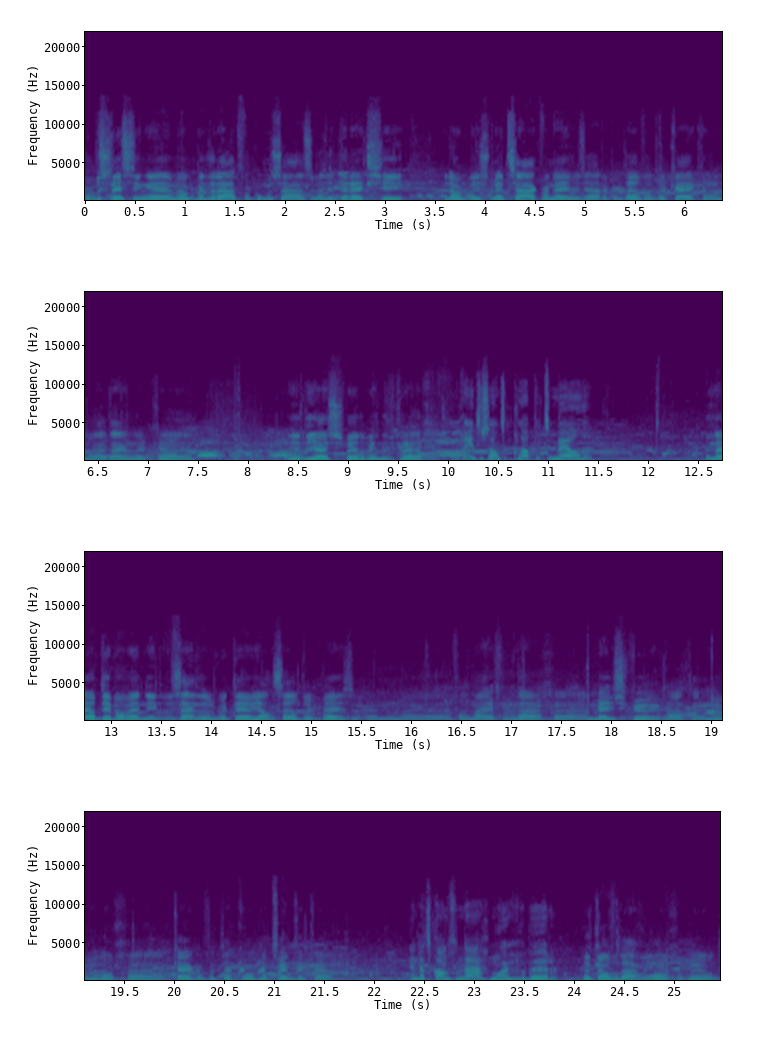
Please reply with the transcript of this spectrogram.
op beslissingen. Maar ook met de raad van commissarissen, met de directie. En ook dus met zaakwaarnemers. Ja, er komt heel veel bij kijken om uiteindelijk eh, de, de juiste speler binnen te krijgen. Nog interessante klappen te melden? Nee, op dit moment niet. We zijn natuurlijk met Theo Jansen heel druk bezig. En eh, volgens mij heeft hij vandaag eh, een medische keuring gehad. En nu we nog kijken of we het akkoord met Twente krijgen. En dat kan vandaag, morgen gebeuren? Dat kan vandaag of morgen gebeuren, want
